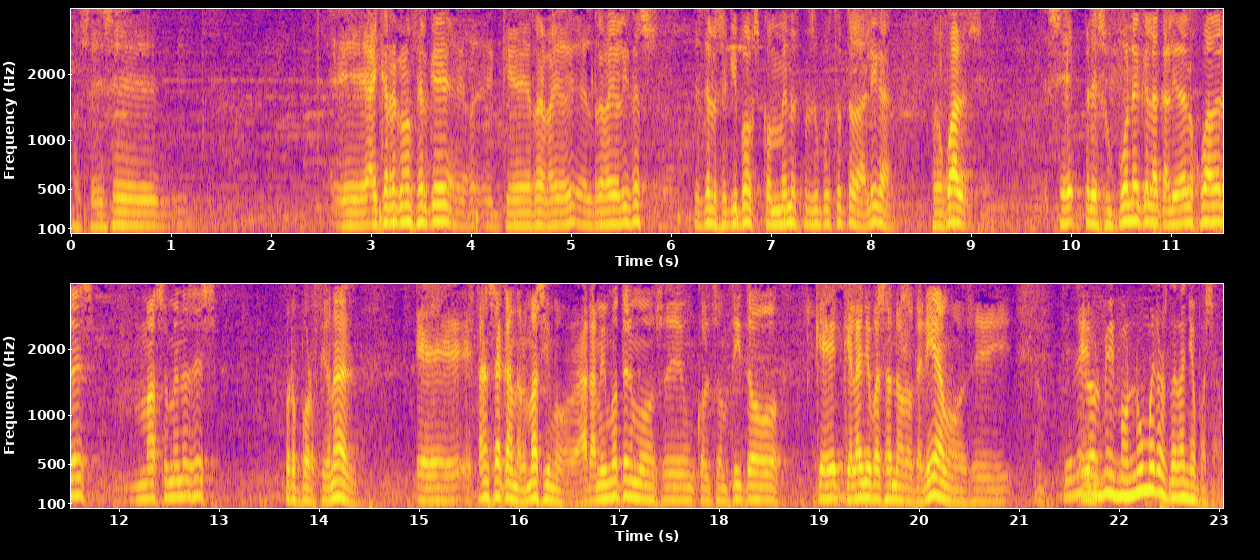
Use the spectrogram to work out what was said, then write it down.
No sé, ese- eh, hay que reconocer que, que el Real- el Real Valladolid es, es de los equipos con menos presupuesto de toda la liga. Con lo cual, se presupone que la calidad de los jugadores más o menos es proporcional. Eh, están sacando el máximo. Ahora mismo tenemos eh, un colchoncito que, que el año pasado no lo teníamos. y- Tiene Eh, los mismos números del año pasado.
